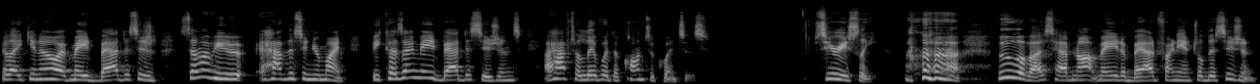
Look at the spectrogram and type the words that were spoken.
You're like, you know, I've made bad decisions. Some of you have this in your mind. Because I made bad decisions, I have to live with the consequences. Seriously. Who of us have not made a bad financial decision?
